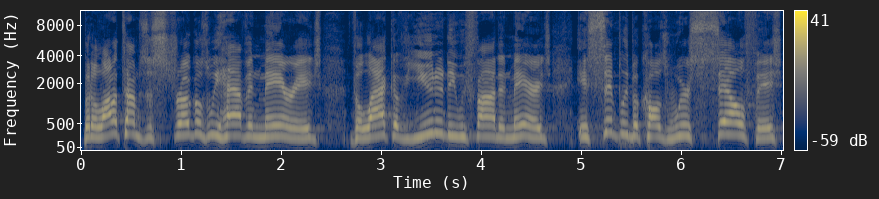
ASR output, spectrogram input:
But a lot of times, the struggles we have in marriage, the lack of unity we find in marriage, is simply because we're selfish.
